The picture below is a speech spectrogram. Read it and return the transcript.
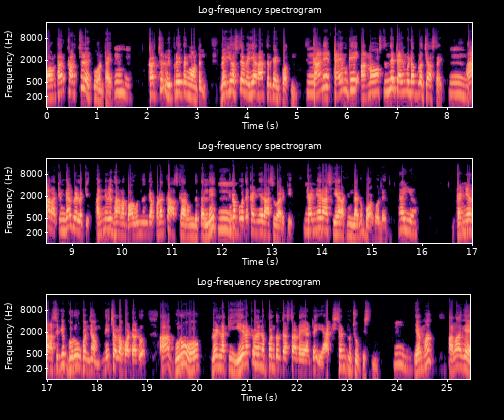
బాగుంటారు ఖర్చులు ఎక్కువ ఉంటాయి. ఖర్చులు విపరీతంగా ఉంటుంది వెయ్యి వస్తే వెయ్యి రాత్రికి అయిపోతుంది. కానీ టైంకి అన్నం వస్తుంది టైంకి డబ్బులు వచ్చేస్తాయి. ఆ రకంగా వీళ్ళకి అన్ని విధాల బాగుందని చెప్పడానికి ఆస్కారం ఉంది తల్లి. ఇకపోతే కన్యరాశి వారికి. కన్యరాశికి ఏ రకంగానూ బాగోలేదు. అయ్యో. కన్యరాశికి గురువు కొంచెం నీచల్లో పడ్డాడు. ఆ గురువు వీళ్ళకి ఏ రకమైన ఇబ్బందులు తెస్తాడే అంటే యాక్సిడెంట్లు చూపిస్తుంది. ఏమ్మా? అలాగే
